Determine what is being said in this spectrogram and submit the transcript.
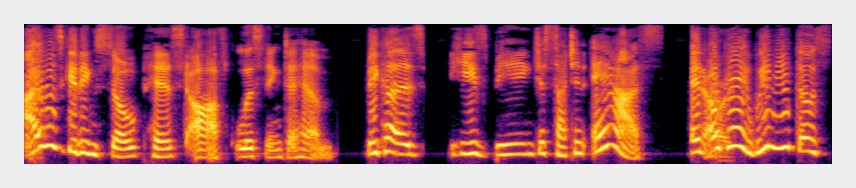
I was getting so pissed off listening to him because he's being just such an ass. And Right. okay, we need those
